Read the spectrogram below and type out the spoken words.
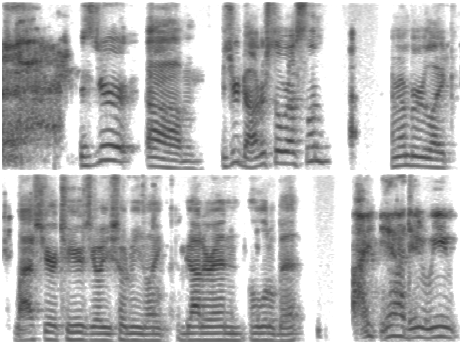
Is your um is your daughter still wrestling? I remember like last year or two years ago you showed me like got her in a little bit. I yeah, dude, we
